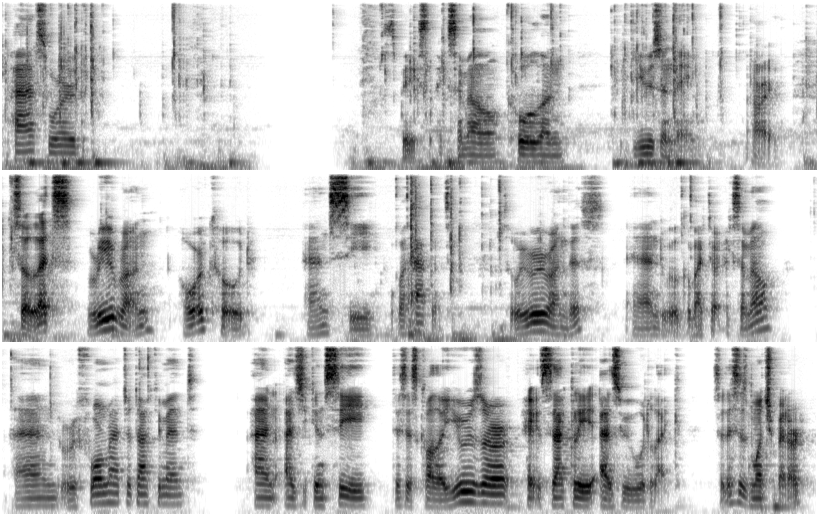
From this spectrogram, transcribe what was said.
password space XML colon username. All right, so let's rerun our code and see what happens. So we rerun this and we'll go back to our XML and reformat the document. And as you can see, this is called a user exactly as we would like. So this is much better.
